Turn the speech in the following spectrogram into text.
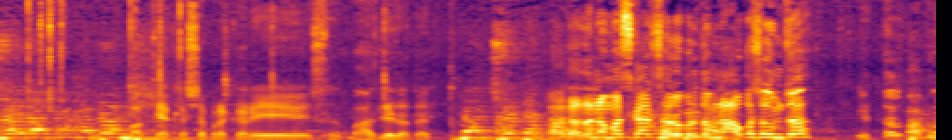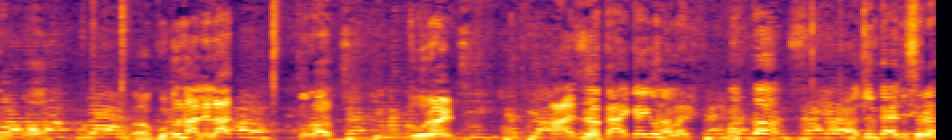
मदन मक्या कशा प्रकारे भाजले जातात? दादा नमस्कार सर्वप्रथम. नाव कसं तुमचं? गुरव अ, कुठून आलेलात तुरळ. तुरळ. आज काय काय घेऊन आलात? मका. अजून काय दुसरं?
